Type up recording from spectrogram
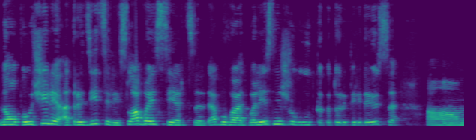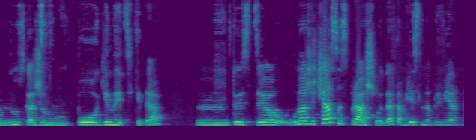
но получили от родителей слабое сердце, да, бывают болезни желудка, которые передаются, ну, скажем, по генетике, да, то есть э, у нас же часто спрашивают, да, там, если, например,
